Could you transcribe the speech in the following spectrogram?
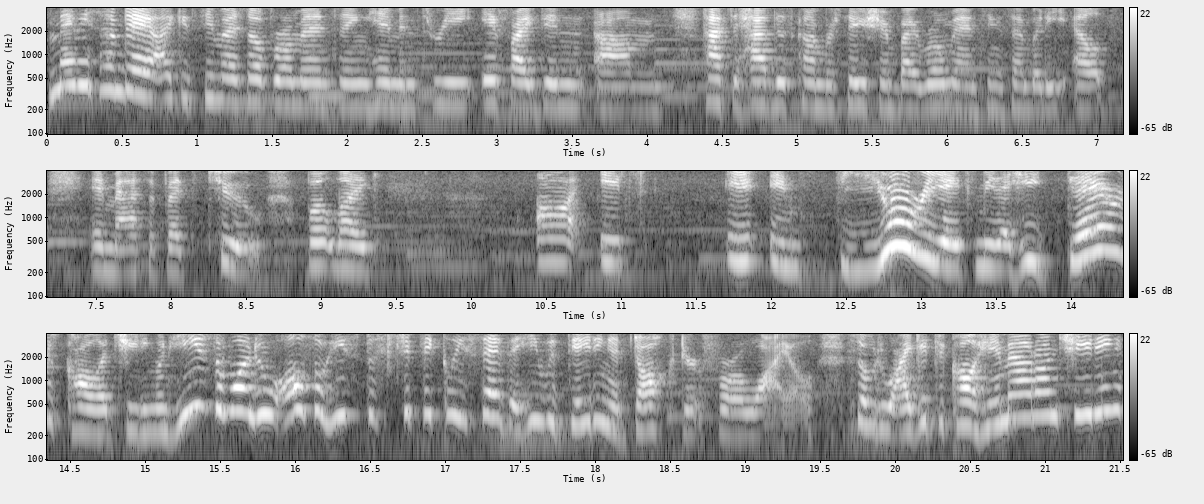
Maybe someday I could see myself romancing him in 3 if I didn't um, have to have this conversation by romancing somebody else in Mass Effect 2. But like uh it's it infuriates me that he dares call it cheating when he's the one who also he specifically said that he was dating a doctor for a while. So do I get to call him out on cheating?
